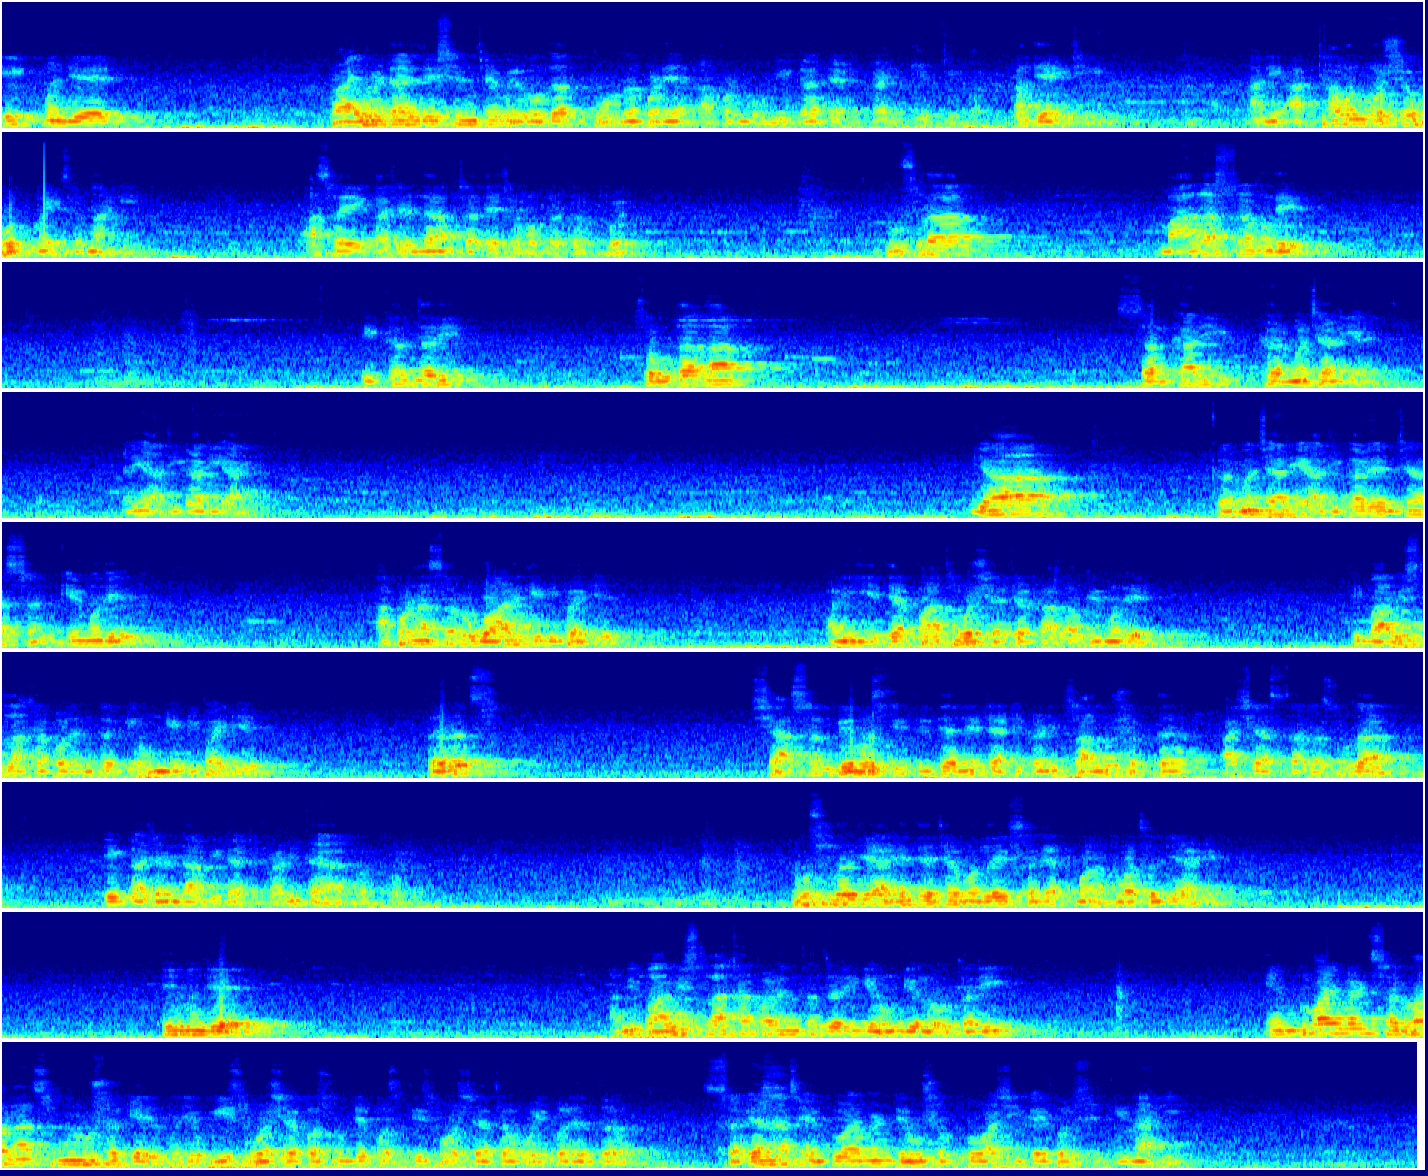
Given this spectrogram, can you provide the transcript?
एक म्हणजे प्रायव्हेटायझेशनच्या विरोधात पूर्णपणे आपण भूमिका त्या ठिकाणी घेतली पाहिजे द्यायची. आणि अठ्ठावन्न वर्ष होत नाहीचं नाही. असा एक अजेंडा आमचा त्याच्यामधला ठरतोय दुसरा महाराष्ट्रामध्ये एकंदरीत चौदा लाख सरकारी कर्मचारी आहेत. आणि अधिकारी आहेत या कर्मचारी अधिकाऱ्यांच्या संख्येमध्ये आपण असं वाढ केली पाहिजे. आणि येत्या पाच वर्षाच्या कालावधीमध्ये ती बावीस लाखापर्यंत घेऊन गेली पाहिजे. तरच शासन व्यवस्थितरित्याने त्या ठिकाणी चालू शकतं असे असताना सुद्धा एक अजेंडा आम्ही त्या ठिकाणी तयार करतो. दुसरं जे आहे त्याच्यामधलं एक सगळ्यात महत्वाचं जे आहे ते म्हणजे आम्ही बावीस लाखापर्यंत जरी घेऊन गेलो तरी एम्प्लॉयमेंट सर्वांनाच मिळू शकेल. म्हणजे वीस वर्षापासून ते पस्तीस वर्षाचा होईपर्यंत सगळ्यांनाच एम्प्लॉयमेंट देऊ शकतो अशी काही परिस्थिती नाही.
